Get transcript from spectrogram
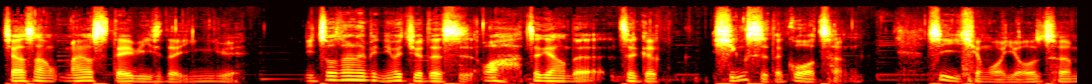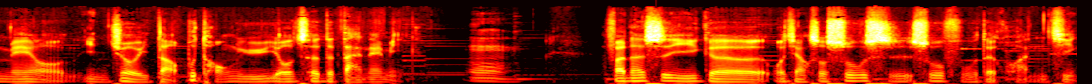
加上 Miles Davis 的音乐，你坐在那边你会觉得是哇，这个样的这个行驶的过程是以前我油车没有 enjoy 到，不同于油车的 dynamic，嗯，反而是一个我讲说舒适舒服的环境。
